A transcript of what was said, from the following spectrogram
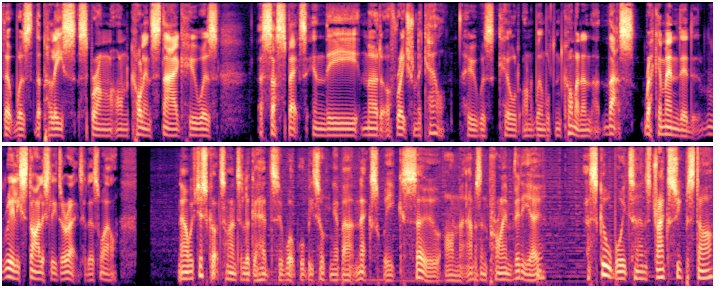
that was the police sprung on Colin Stagg, who was a suspect in the murder of Rachel Nickell, who was killed on Wimbledon Common, and that's recommended, really stylishly directed as well. Now, we've just got time to look ahead to what we'll be talking about next week. So, on Amazon Prime Video, a schoolboy turns drag superstar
